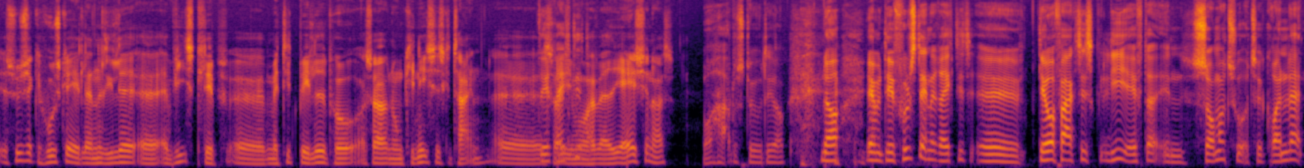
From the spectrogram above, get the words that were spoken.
jeg synes, jeg kan huske et eller andet lille øh, avisklip øh, med dit billede på, og så nogle kinesiske tegn. Øh, det er så rigtigt. I må have været i Asien også. Hvor har du støvet det op? Nå, jamen det er fuldstændig rigtigt. Øh, det var faktisk lige efter en sommertur til Grønland,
